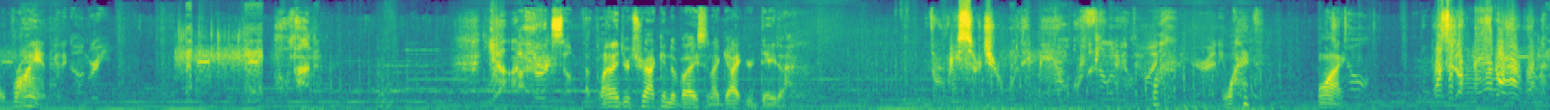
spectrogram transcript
O'Brien! Getting hungry? Hold on. Yeah, I I'm here. heard something. I planted your tracking device and I got your data. The researcher, were they male or What the hell are we female? doing here anyway? What? Why? Was it a man or a woman?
